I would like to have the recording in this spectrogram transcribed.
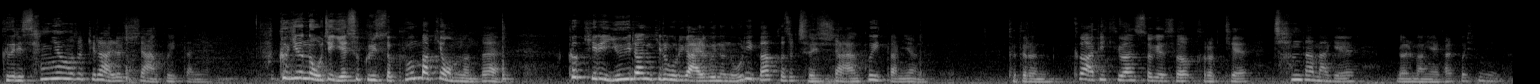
그들이 생명 얻을 길을 알려주지 않고 있다니 그 길은 오직 예수 그리스도 그분밖에 없는데 그 길이 유일한 길을 우리가 알고 있는 우리가 그것을 전해주지 않고 있다면 그들은 그 아비규환 속에서 그렇게 참담하게 멸망해 갈 것입니다.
